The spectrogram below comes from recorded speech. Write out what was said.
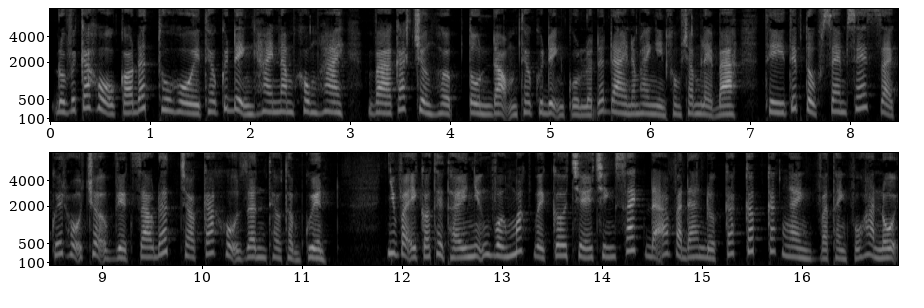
Đối với các hộ có đất thu hồi theo quyết định 2502 và các trường hợp tồn động theo quy định của luật đất đai năm 2003 thì tiếp tục xem xét giải quyết hỗ trợ việc giao đất cho các hộ dân theo thẩm quyền. Như vậy, có thể thấy những vướng mắc về cơ chế chính sách đã và đang được các cấp, các ngành và thành phố Hà Nội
